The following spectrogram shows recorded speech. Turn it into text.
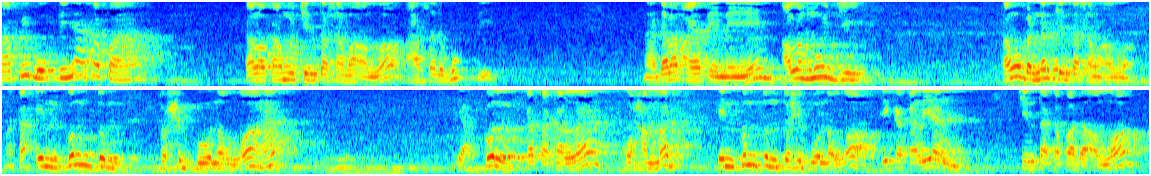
tapi buktinya apa? Kalau kamu cinta sama Allah, harus ada bukti. Nah, dalam ayat ini Allah muji. Kamu benar cinta sama Allah. Maka in kuntum tuhibbunallaha ya kul katakanlah Muhammad in kuntum tuhibbunallah jika kalian cinta kepada Allah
